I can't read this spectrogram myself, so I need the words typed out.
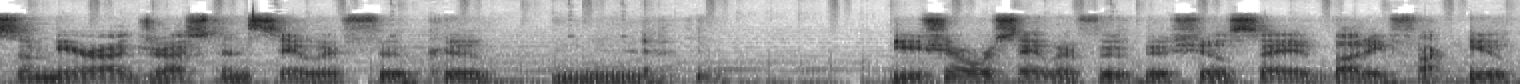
Samira dressed in Sailor Fuku? No. You show her Sailor Fuku, she'll say, buddy, fuck you.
